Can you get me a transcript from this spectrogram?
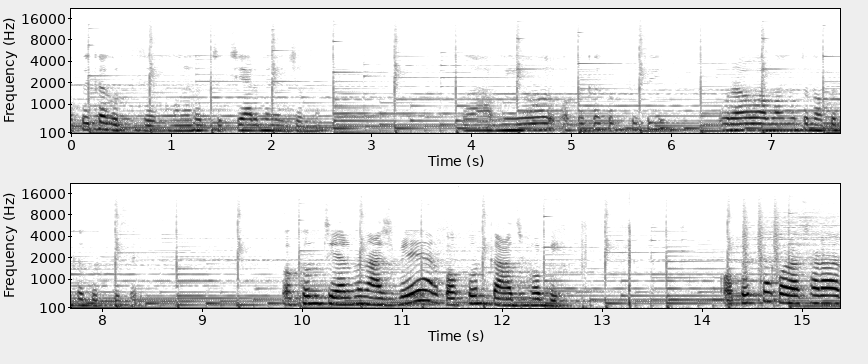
অপেক্ষা করতেছে মনে হচ্ছে চেয়ারম্যানের জন্য। তো আমিও অপেক্ষা করতেছি, ওরাও আমার মতন অপেক্ষা করতেছে। কখন চেয়ারম্যান আসবে আর কখন কাজ হবে? অপেক্ষা করা ছাড়া আর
